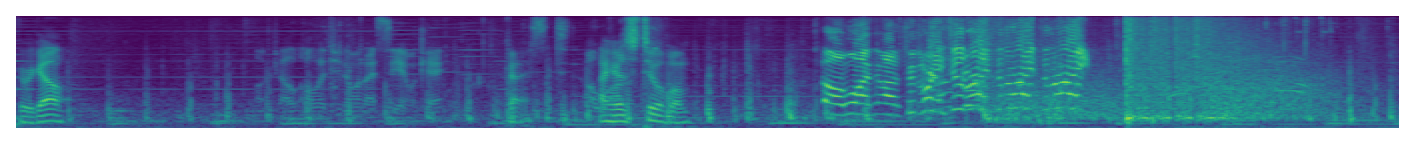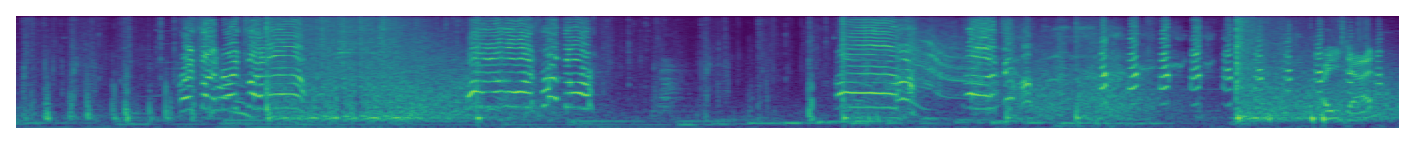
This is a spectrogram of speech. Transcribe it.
Here we go. Okay, I'll, I'll let you know when I see him. Okay. Okay. I hear there's two of them. Oh, one. Oh, to the right. To the right. To the right. To the right. Right side. Right side. Ah! Oh, another one. Front door. Ah! Ah! Are you dead?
